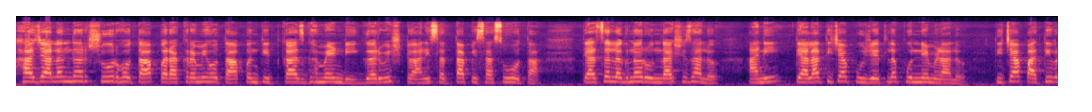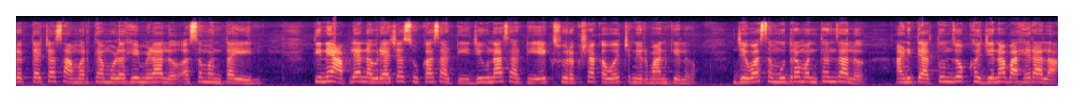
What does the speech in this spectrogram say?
हा जालंधर शूर होता पराक्रमी होता पण तितकाच घमेंडी गर्विष्ठ आणि सत्ता पिसासू होता. त्याचं लग्न रुंदाशी झालं आणि त्याला तिच्या पूजेतलं पुण्य मिळालं. तिच्या पातिव्रत्याच्या सामर्थ्यामुळं हे मिळालं असं म्हणता येईल. तिने आपल्या नवऱ्याच्या सुखासाठी जीवनासाठी एक सुरक्षा कवच निर्माण केलं. जेव्हा समुद्रमंथन झालं आणि त्यातून जो खजिना बाहेर आला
